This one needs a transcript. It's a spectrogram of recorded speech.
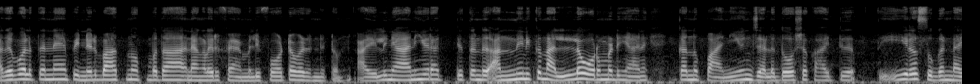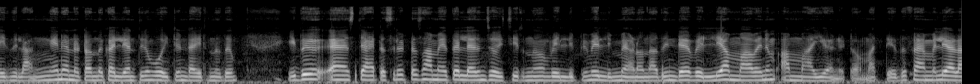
അതേപോലെ തന്നെ പിന്നെ ഒരു ഭാഗത്ത് നോക്കുമ്പോൾ ദാ ഞങ്ങളൊരു ഫാമിലി ഫോട്ടോ ഇവിടെ ഉണ്ട് കേട്ടോ. അതിൽ ഞാൻ ഈ ഒരു അറ്റത്തുണ്ട് അന്ന് എനിക്ക് നല്ല ഓർമ്മയുണ്ട്. ഞാൻ എനിക്കന്ന് പനിയും ജലദോഷമൊക്കെ ആയിട്ട് തീരെ സുഖം ഉണ്ടായിരുന്നില്ല. അങ്ങനെയാണ് കേട്ടോ അന്ന് കല്യാണത്തിന് പോയിട്ടുണ്ടായിരുന്നത്. ഇത് സ്റ്റാറ്റസിലിട്ട സമയത്ത് എല്ലാവരും ചോദിച്ചിരുന്നു വല്യപ്പയും വല്യമ്മയാണോ? എന്ന്. അതിന്റെ വലിയ അമ്മാവനും അമ്മായിയാണ് കേട്ടോ. മറ്റേത് ഫാമിലി ഇള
